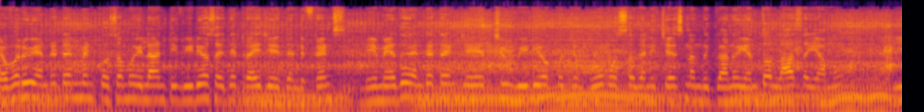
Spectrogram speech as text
ఎవరు ఎంటర్టైన్మెంట్ కోసము ఇలాంటి వీడియోస్ అయితే ట్రై చేయొద్దండి ఫ్రెండ్స్ మేమేదో ఎంటర్టైన్ చేయొచ్చు వీడియో కొంచెం బూమ్ వస్తుందని చేసినందుకు గాను ఎంతో లాస్ అయ్యాము. ఈ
